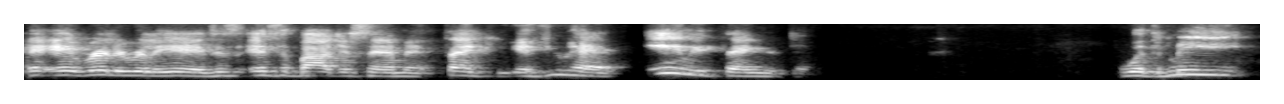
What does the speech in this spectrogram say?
It, it really, really is. It's, it's about just saying, man, thank you. If you had anything to do, with me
